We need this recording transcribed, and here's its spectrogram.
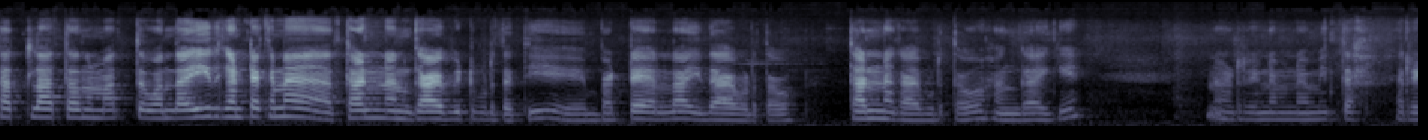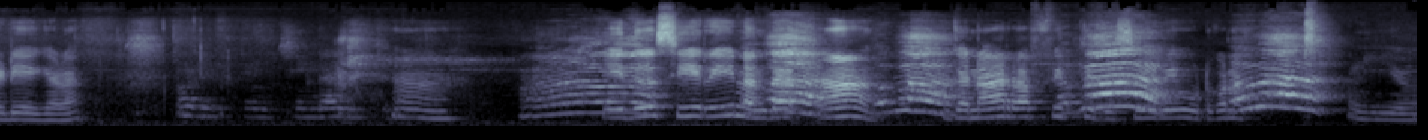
ಕತ್ಲಾತಂದ್ರೆ ಮತ್ತೆ ಒಂದು ಐದು ಗಂಟೆಕನ ತಣ್ಣನ ಗಾಳಿ ಬಿಟ್ಬಿಡ್ತೈತಿ, ಬಟ್ಟೆ ಎಲ್ಲ ಇದಾಗ್ಬಿಡ್ತಾವೆ, ತಣ್ಣಗಾಗ್ಬಿಡ್ತಾವೆ, ಹಾಗಾಗಿ. ನೋಡ್ರಿ ನಮ್ಮ ನಮಿತ ರೆಡಿ ಆಗ್ಯಾಳ. ಹಾಂ ಇದು ಸೀರೆ ನಂದ, ಹಾಂ, ಗನ ರಫ್ ಇತ್ತು ಸೀರೆ ಉಟ್ಕೊಳ ಅಯ್ಯೋ.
